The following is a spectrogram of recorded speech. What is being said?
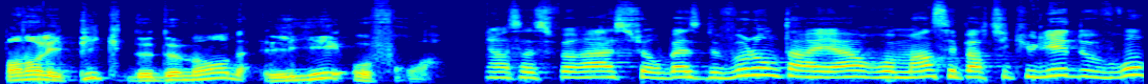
pendant les pics de demande liés au froid. Ça se fera sur base de volontariat romain. Ces particuliers devront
